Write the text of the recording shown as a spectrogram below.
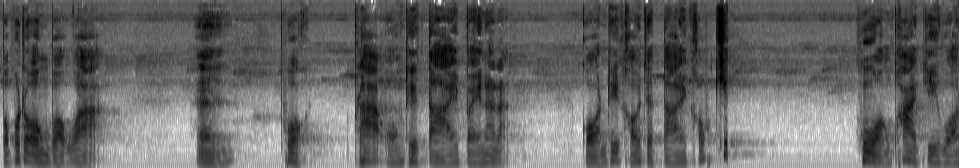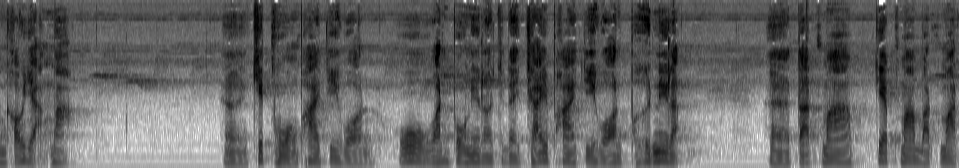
พระพุทธองค์บอกว่าพวกพระองค์ที่ตายไปนั่นอะ ก่อนที่เขาจะตายเขาคิด ห่วงผ้าจีวรเขาอย่างมากคิดห่วงผ้าจีวรโอ้วันพวกนี้เราจะได้ใช้ผ้าจีวรผืนนี่แหละตัดมาเย็บมาหมัดหมัด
